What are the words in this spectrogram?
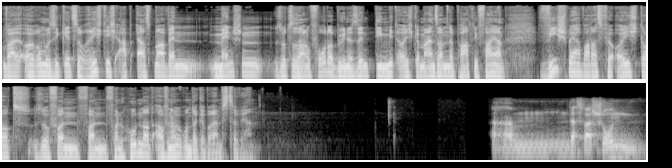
weil eure Musik geht so richtig ab, erstmal, wenn Menschen sozusagen vor der Bühne sind, die mit euch gemeinsam eine Party feiern. Wie schwer war das für euch dort so von, von, von 100 auf 0 runtergebremst zu werden? Ähm, das war schon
